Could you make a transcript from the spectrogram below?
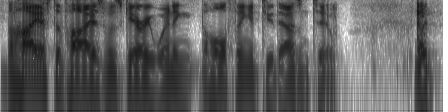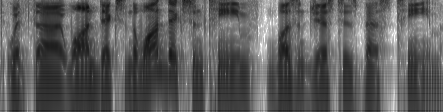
the highest of highs was Gary winning the whole thing in 2002 with with uh, Juan Dixon. The Juan Dixon team wasn't just his best team;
